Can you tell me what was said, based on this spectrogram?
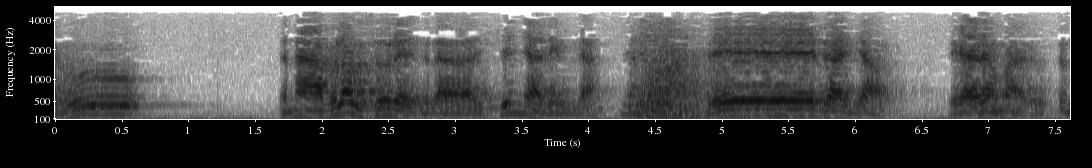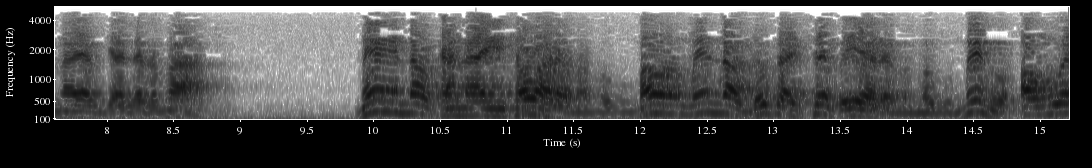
တို့တဏှာဘလို့ဆိုတဲ့ဆိုတာရှင်းကြတယ်ဘူးလားမှန်ပါဟေးဒါကြောင့်တရားဓမ္မတို့တဏှာယောက်ျားလက်သမားမင်းနောက်ခန္ဓာရင်ဆောက်ရတာမဟုတ်ဘူးမောင်မင်းနောက်ဒုက္ခဆက်ပေးရတယ်မဟုတ်ဘူးမင်းကိုအောင်ဝဲ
